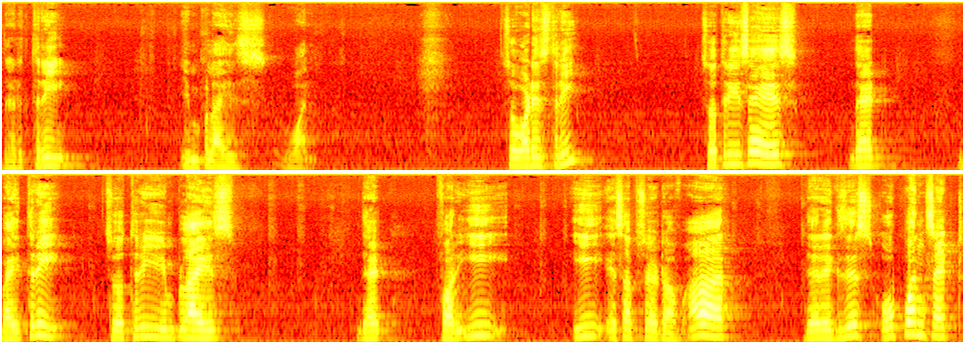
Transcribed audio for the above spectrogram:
that 3 implies 1. So, what is 3? So, 3 says that by 3. So, 3 implies that for E E a subset of R, there exists open set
